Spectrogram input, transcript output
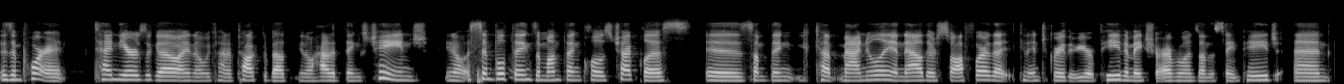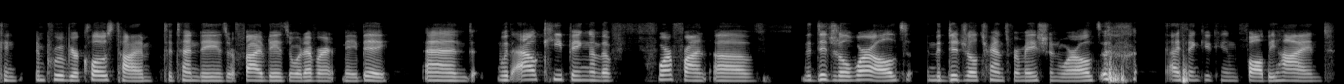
is important. 10 years ago, I know we kind of talked about, you know, how did things change? You know, simple things, a month end close checklist is something you kept manually. And now there's software that can integrate your ERP to make sure everyone's on the same page and can improve your close time to 10 days or five days or whatever it may be. And without keeping in the forefront of the digital world, in the digital transformation world, I think you can fall behind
